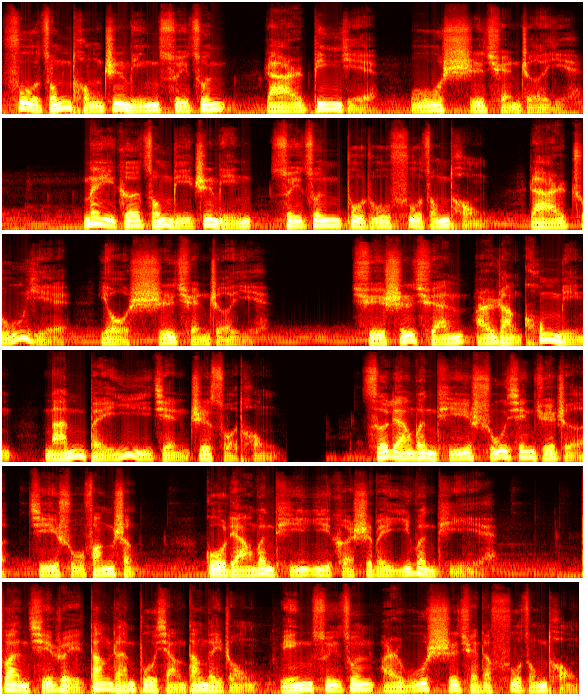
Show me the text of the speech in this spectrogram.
副总统之名虽尊，然而宾也，无实权者也；内阁总理之名虽尊，不如副总统，然而主也，有实权者也。取实权而让空名，南北意见之所同。此两问题，孰先决者，即孰方胜。故两问题亦可视为一问题也。段祺瑞当然不想当那种名虽尊而无实权的副总统，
